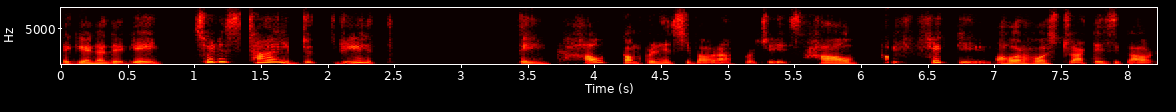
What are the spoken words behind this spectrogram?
again and again. So it is time to really think how comprehensive our approach is, how effective or how strategic our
